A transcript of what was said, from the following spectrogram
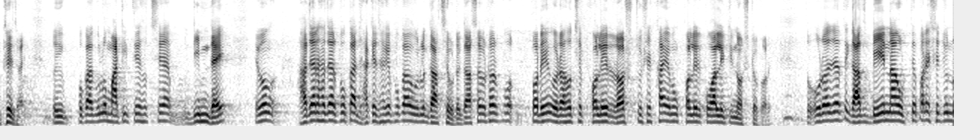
উঠে যায়। ওই পোকাগুলো মাটিতে হচ্ছে ডিম দেয় এবং হাজার হাজার পোকা ঝাঁকে ঝাঁকে পোকা ওগুলো গাছে ওঠে। গাছে ওঠার পরে ওরা হচ্ছে ফলের রস চুষে খায় এবং ফলের কোয়ালিটি নষ্ট করে। তো ওরা যাতে গাছ বেয়ে না উঠতে পারে সেজন্য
